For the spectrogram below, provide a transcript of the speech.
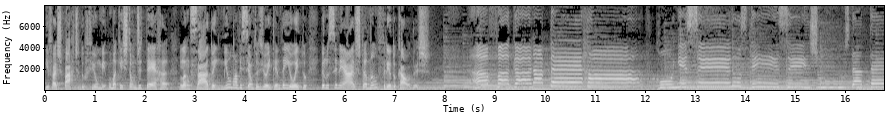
e faz parte do filme Uma Questão de Terra, lançado em 1988 pelo cineasta Manfredo Caldas. Afagar a terra, conhecer os desejos da terra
